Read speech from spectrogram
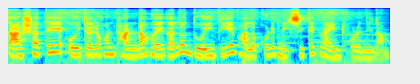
তার সাথে ওইটা যখন ঠান্ডা হয়ে গেল, দই দিয়ে ভালো করে মিক্সিতে গ্রাইন্ড করে নিলাম।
